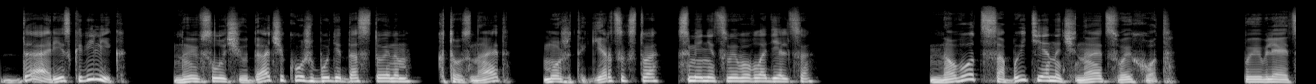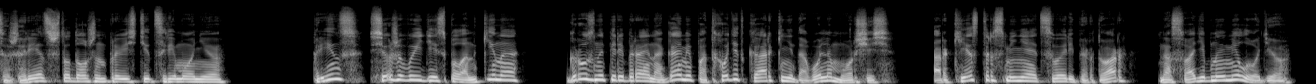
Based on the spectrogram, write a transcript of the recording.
Да, риск велик, но и в случае удачи куш будет достойным, кто знает, может и герцогство сменит своего владельца. Но вот события начинают свой ход. Появляется жрец, что должен провести церемонию. Принц, все же выйдя из паланкина, грузно перебирая ногами, подходит к арке, недовольно морщись. Оркестр сменяет свой репертуар на свадебную мелодию.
